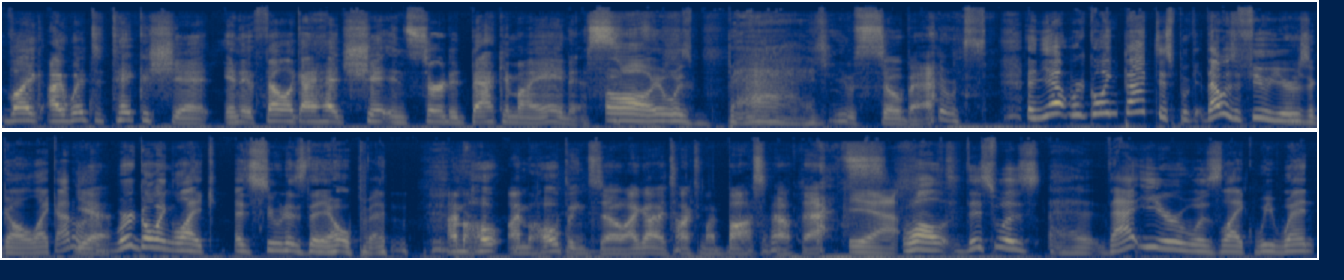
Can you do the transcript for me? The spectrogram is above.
Like I went to take a shit and it felt like I had shit inserted back in my anus. Oh, it was bad. It was so bad. Was and yet we're going back to spooky. That was a few years ago. Like I don't. Yeah. We're going like as soon as they open. I'm ho- I'm hoping so. I gotta talk to my boss about that. Yeah. Well, this was uh, that year was like we went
